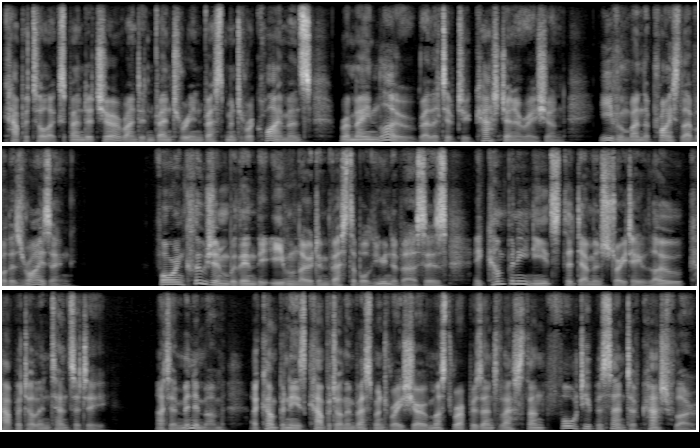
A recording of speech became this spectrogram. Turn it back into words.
capital expenditure and inventory investment requirements remain low relative to cash generation, even when the price level is rising. For inclusion within the Evenlode investable universes, a company needs to demonstrate a low capital intensity. At a minimum, a company's capital investment ratio must represent less than 40% of cash flow,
